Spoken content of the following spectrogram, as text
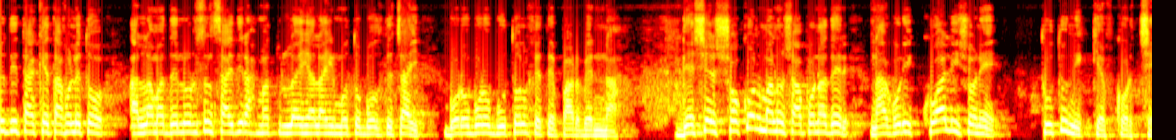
যদি থাকে তাহলে তো আল্লামা দেলুর হোসেন সাইদি রহমতুল্লাহ আলাহির মতো বলতে চাই, বড় বড় বোতল খেতে পারবেন না। দেশের সকল মানুষ আপনাদের নাগরিক কোয়ালিশনে তুতু নিক্ষেপ করছে।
